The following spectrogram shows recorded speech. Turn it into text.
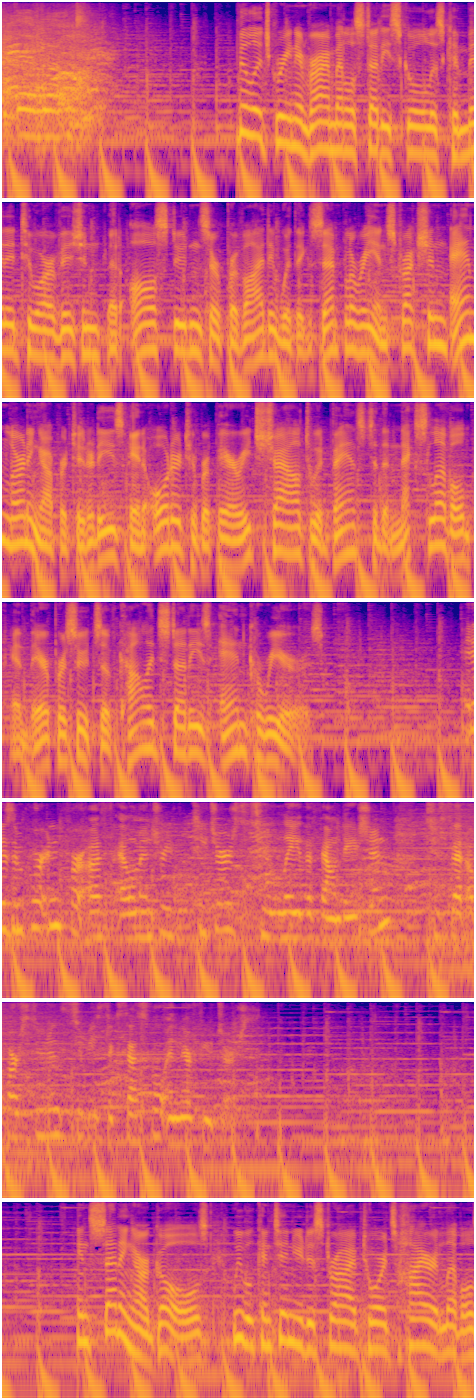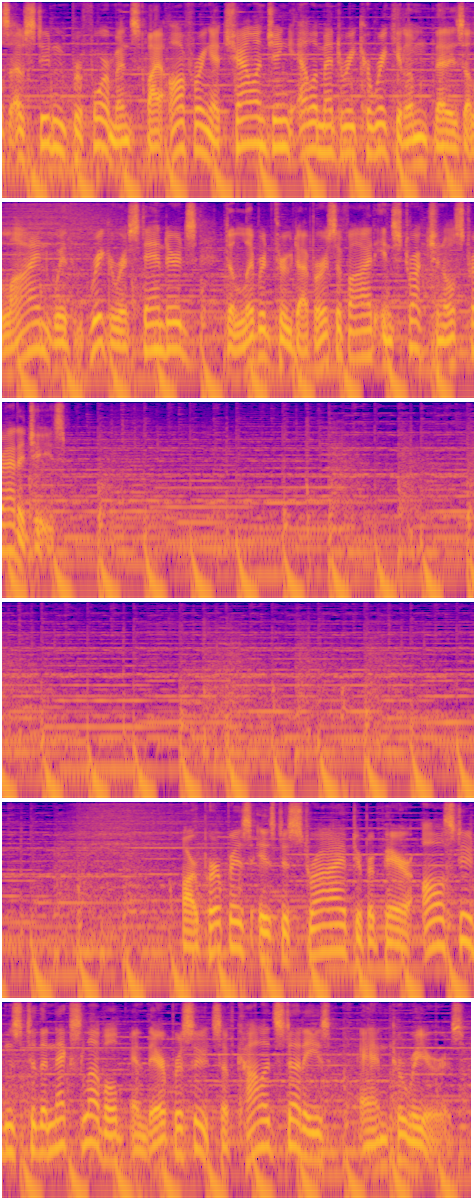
Village Green Environmental Studies School is committed to our vision that all students are provided with exemplary instruction and learning opportunities in order to prepare each child to advance to the next level in their pursuits of college studies and careers. It is important for us elementary teachers to lay the foundation to set up our students to be successful in their futures. In setting our goals, we will continue to strive towards higher levels of student performance by offering a challenging elementary curriculum that is aligned with rigorous standards delivered through diversified instructional strategies. Our purpose is to strive to prepare all students to the next level in their pursuits of college studies and careers.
